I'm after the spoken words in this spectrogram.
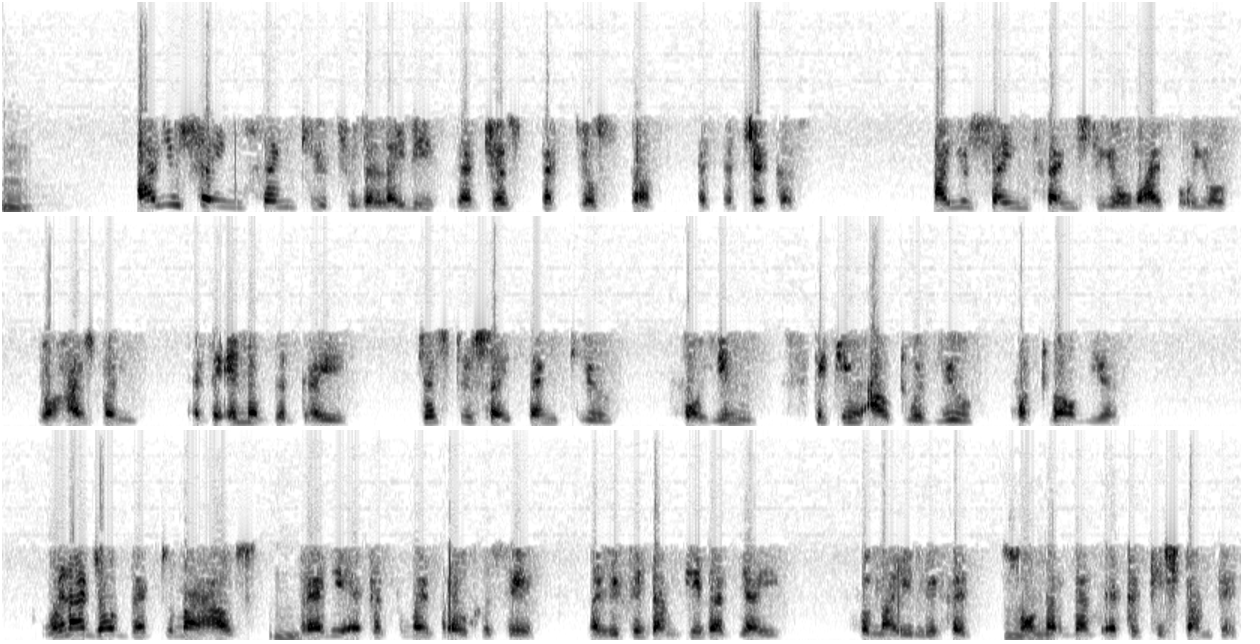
Mm. Are you saying thank you to the lady that just packed your stuff at the checkers? Are you saying thanks to your wife or your, your husband at the end of the day just to say thank you for him sticking out with you for 12 years? When I drove back to my house, Mm. Brady, ek het vir my vrou gesê, "My liefie, dankie dat jy vir my liefhet Mm. sonder dat ek 'n kiesstand het.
